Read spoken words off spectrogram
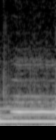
Bye.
